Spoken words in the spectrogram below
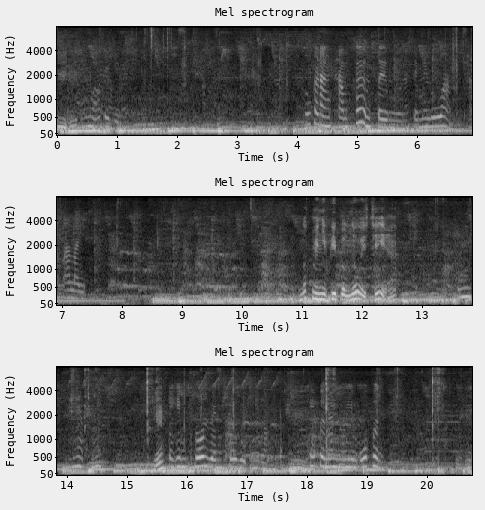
hmm น้องเด็กเขากำลังทำเพิ่มเติมอยู่ นะ แต่ไม่รู้ว่าทำอะไร Not many people know it's here, huh? อืมแคบนะ Yeah. แต่ him close when covid นี่หรอ Mm. people นั้น know him open Mhm.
